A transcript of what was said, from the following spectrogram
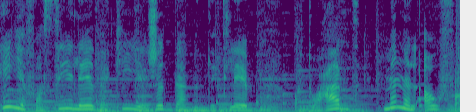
هي فصيلة ذكية جدا من الكلاب وتعد من الأوفى.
